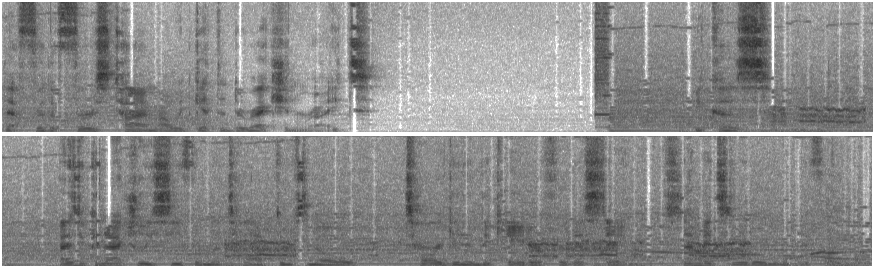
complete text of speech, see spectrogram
that for the first time I would get the direction right. Because as you can actually see from the top, there's no target indicator for this thing. So that makes it a little more difficult.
